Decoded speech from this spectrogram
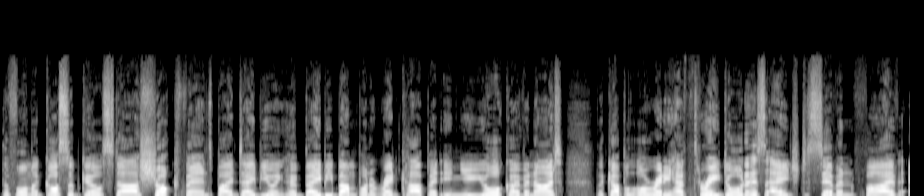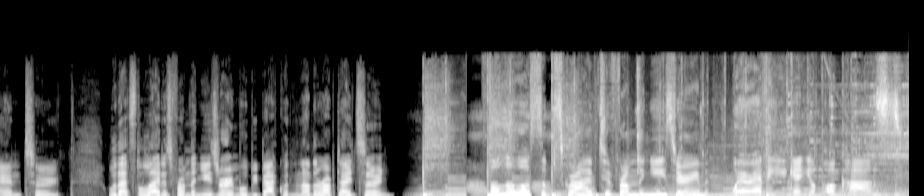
The former Gossip Girl star shocked fans by debuting her baby bump on a red carpet in New York overnight. The couple already have three daughters, aged 7, 5, and 2. Well, that's the latest from the newsroom. We'll be back with another update soon. Follow or subscribe to From the Newsroom wherever you get your podcasts.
